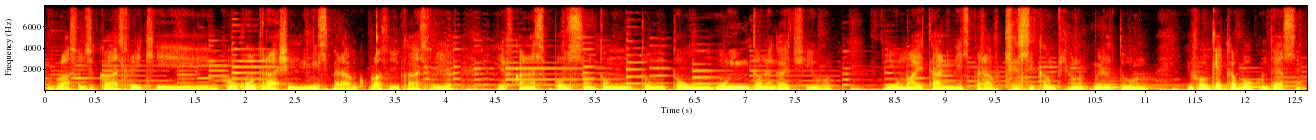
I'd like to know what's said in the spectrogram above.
do Plácido de Castro aí, que foi um contraste, né? Ninguém esperava que o Plácido de Castro ia, ia ficar nessa posição tão, tão, tão ruim, tão negativa. E o Maitá ninguém esperava que ia ser campeão no primeiro turno. E foi o que acabou acontecendo.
